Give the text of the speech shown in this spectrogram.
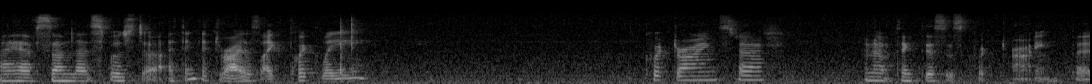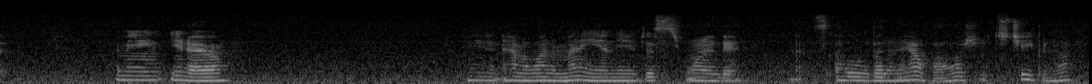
I have some that's supposed to, I think it dries like quickly. Quick drying stuff. I don't think this is quick drying, but I mean, you know, you didn't have a lot of money and you just wanted to, that's a little bit of nail polish. It's cheap enough.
